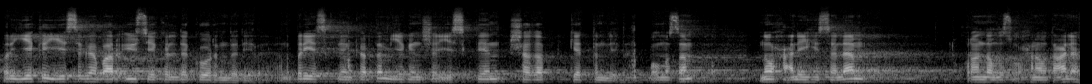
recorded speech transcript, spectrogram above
бір екі есігі бар үй секілді көрінді деді бір есіктен кірдім екінші есіктен шығып кеттім деді болмасам нух алейхисалам құранда алла субханала тағала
